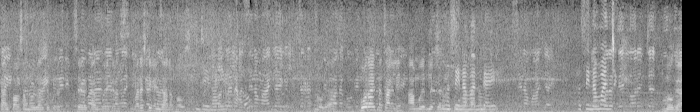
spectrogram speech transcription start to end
काल पावसामुळे झालं होतं परत स- काल बरेच बऱ्याच ठिकाणी झाला पाऊस. जिम हो का? पोर आहेत ना चांगले? आमर लक्ष्मण हसीना मान गए हसीना मान हो का?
